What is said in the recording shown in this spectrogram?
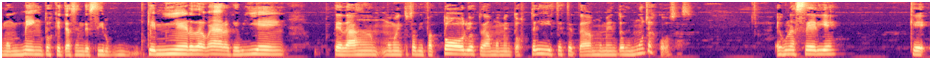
momentos que te hacen decir qué mierda, qué bien. Te dan momentos satisfactorios, te dan momentos tristes, te dan momentos de muchas cosas. Es una serie que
